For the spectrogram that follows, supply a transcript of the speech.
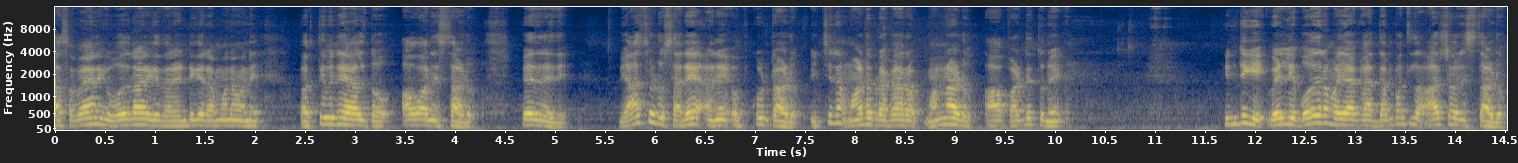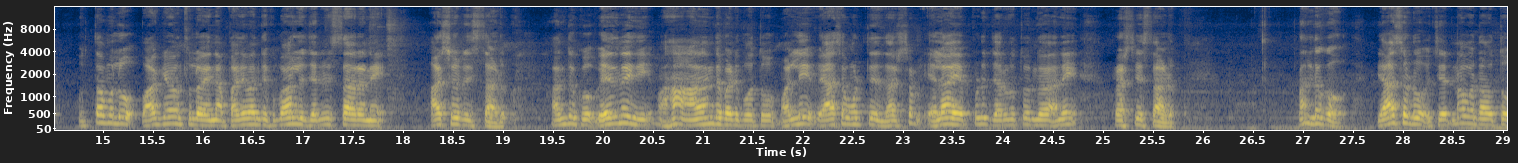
ఆ సమయానికి భోజనానికి తన ఇంటికి రమ్మనమని భక్తి వినయాలతో ఆహ్వానిస్తాడు వేదనది. వ్యాసుడు సరే అని ఒప్పుకుంటాడు. ఇచ్చిన మాట ప్రకారం మన్నాడు ఆ పండితుని ఇంటికి వెళ్ళి భోజనం అయ్యాక దంపతులు ఆశీర్వదిస్తాడు. ఉత్తములు భాగ్యవంతులు అయిన పది మంది కుమారులు జన్మిస్తారని ఆశీర్వదిస్తాడు. అందుకు వేదనేది మహా ఆనందపడిపోతూ మళ్ళీ వ్యాసమూర్తి దర్శనం ఎలా ఎప్పుడు జరుగుతుందో అని ప్రశ్నిస్తాడు. అందుకు వ్యాసుడు చిరునవ్వు నవ్వుతూ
